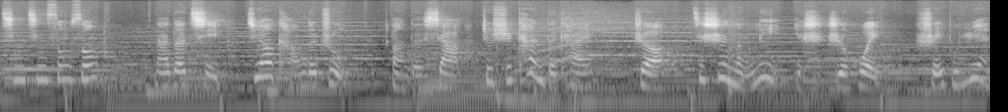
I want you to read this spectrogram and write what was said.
轻轻松松，拿得起就要扛得住，放得下就需看得开，这既是能力也是智慧。谁不愿，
